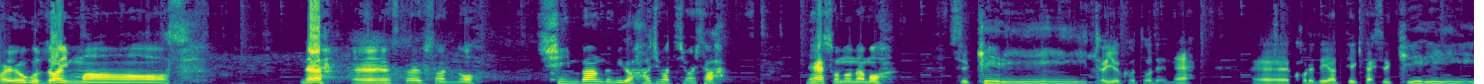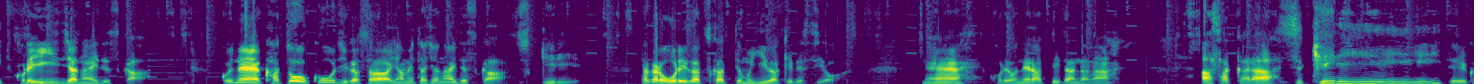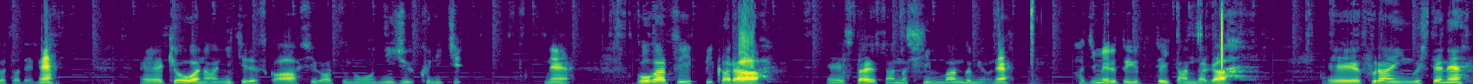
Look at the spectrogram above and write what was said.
おはようございます。ね、えー、スタイフさんの新番組が始まってしまいました。ね、その名も、スッキリということでね、えー、これでやっていきたい。スッキリこれいいじゃないですか。これね、加藤浩次がさ、やめたじゃないですか、スッキリ。だから俺が使ってもいいわけですよ。ね、これを狙っていたんだな。朝からスッキリということでね、えー、今日は何日ですか ?4 月の29日。ね、5月1日から、えー、スタイルさんの新番組をね、始めると言っていたんだが、えー、フライングしてね、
